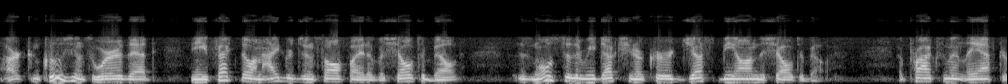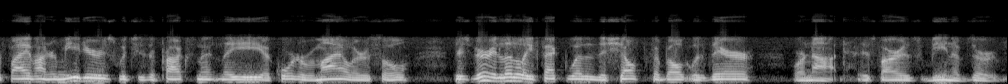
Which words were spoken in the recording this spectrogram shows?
Our conclusions were that the effect on hydrogen sulfide of a shelter belt is most of the reduction occurred just beyond the shelter belt. Approximately after 500 meters, which is approximately a quarter of a mile or so, there's very little effect whether the shelter belt was there or not as far as being observed.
